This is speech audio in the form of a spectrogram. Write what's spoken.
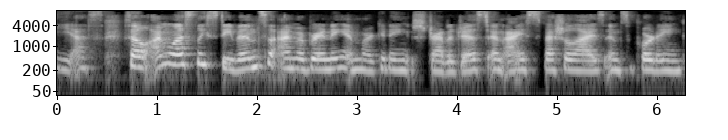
Yes. So I'm Leslie Stevens. I'm a branding and marketing strategist, and I specialize in supporting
